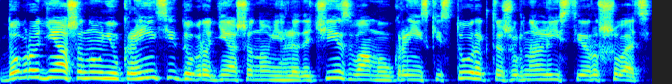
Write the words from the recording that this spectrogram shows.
Доброго дня, шановні українці, доброго дня, шановні глядачі. З вами український історик та журналіст Ярошовець.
